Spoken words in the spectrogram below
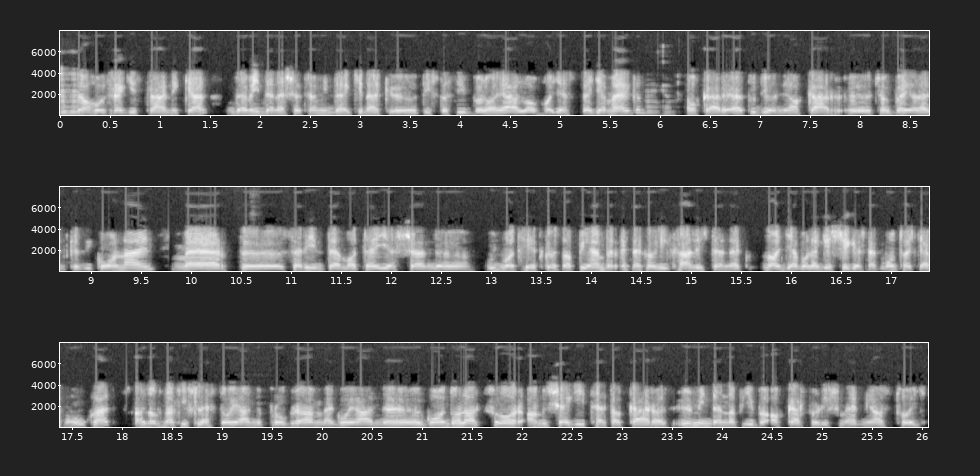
uh-huh. de ahhoz regisztrálni kell, de minden esetre mindenkinek tiszta szívből ajánlom, hogy ezt tegye meg, uh-huh. akár el tud jönni, akár csak bejelentkezik online, mert szerintem a teljesen úgymond hétköznapi embereknek, akik hál' Istennek nagyjából egészségesnek mondhatják magukat, azoknak is lesz olyan program, meg olyan gondolatsor, ami segíthet akár az ő mindennapiba, akár fölismerni azt, hogy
